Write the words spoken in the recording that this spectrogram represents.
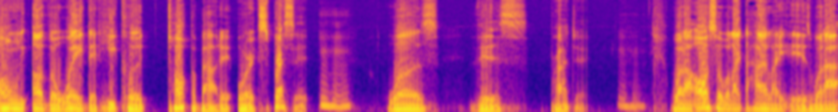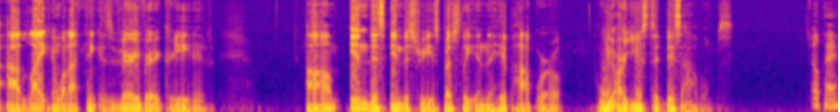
only other way that he could talk about it or express it Mm-hmm. Was this project. What I also would like to highlight is what I, I like and what I think is very, very creative. Um, in this industry, especially in the hip hop world, we are used to diss albums. Okay.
